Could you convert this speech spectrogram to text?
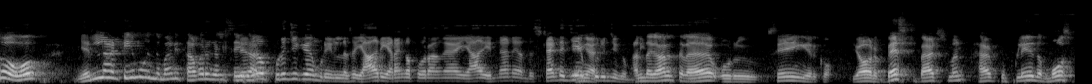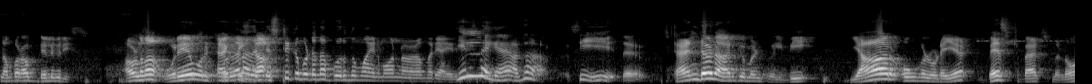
ஸோ எல்லா டீமும் இந்த மாதிரி தவறுகள் இதெல்லாம் புரிஞ்சிக்கவே முடியல சார் யார் இறங்க போறாங்க யார் என்னன்னு அந்த ஸ்ட்ராட்டஜியே புரிஞ்சுக்க. அந்த காலத்துல ஒரு சேயிங் இருக்கும். Your best batsman have to play the most number of deliveries அவ்வளவுதான். ஒரே ஒரு டாக்டிக் தான். டெஸ்ட்டுக்கு மட்டும் தான் பொருந்துமா என்னமோன்ற மாதிரி ஆயிடுச்சு. இல்லைங்க அதான். See the standard argument will be யார் உங்களுடைய பெஸ்ட் பேட்ஸ்மேனோ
